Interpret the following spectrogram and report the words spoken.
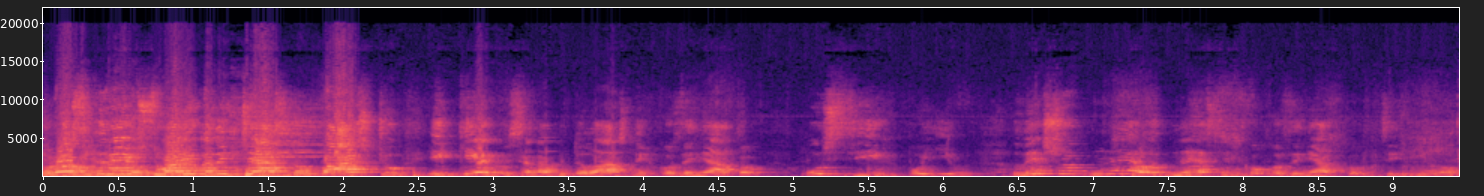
розкрив свою величезну пащу і кинувся на бідолашних козеняток. Усіх поїв. Лиш одне однесенько козенятко вціліло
